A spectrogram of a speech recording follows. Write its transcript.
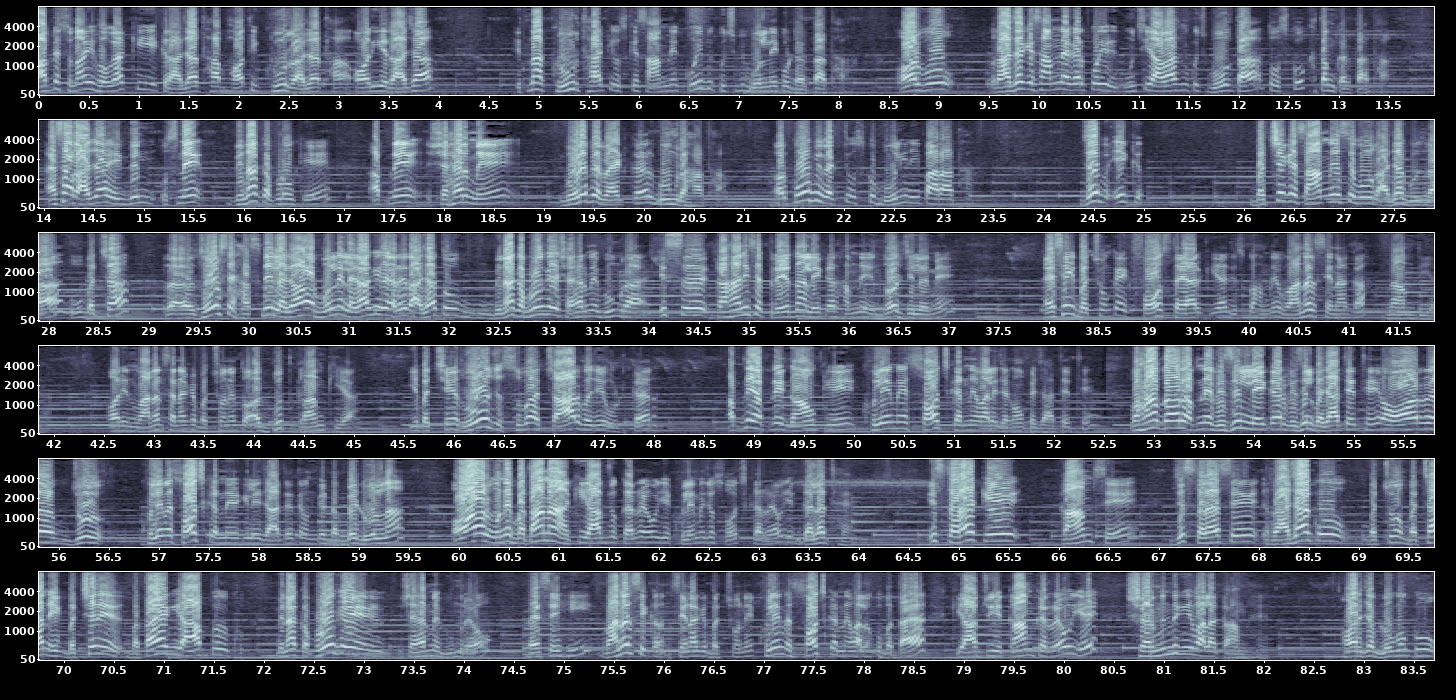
आपने सुना ही होगा कि एक राजा था, बहुत ही क्रूर राजा था और ये राजा इतना क्रूर था कि उसके सामने कोई भी कुछ भी बोलने को डरता था। और वो राजा के सामने अगर कोई ऊँची आवाज़ में कुछ बोलता तो उसको खत्म करता था। ऐसा राजा एक दिन उसने बिना कपड़ों के अपने शहर में घोड़े पे बैठकर घूम रहा था और कोई भी व्यक्ति उसको बोल ही नहीं पा रहा था। जब एक बच्चे के सामने से वो राजा गुजरा, वो बच्चा ज़ोर से हंसने लगा और बोलने लगा कि अरे राजा तो बिना कपड़ों के शहर में घूम रहा है। इस कहानी से प्रेरणा लेकर हमने इंदौर ज़िले में ऐसे ही बच्चों का एक फौज तैयार किया, जिसको हमने वानर सेना का नाम दिया। और इन वानर सेना के बच्चों ने तो अद्भुत काम किया। ये बच्चे रोज सुबह चार बजे उठकर अपने अपने गाँव के खुले में शौच करने वाले जगहों पे जाते थे। वहाँ पर अपने विजिल लेकर विजिल बजाते थे और जो खुले में शौच करने के लिए जाते थे, उनके डब्बे ढोलना और उन्हें बताना कि आप जो कर रहे हो, ये खुले में जो शौच कर रहे हो, ये गलत है। इस तरह के काम से, जिस तरह से राजा को बच्चों, बच्चा ने, एक बच्चे ने बताया कि आप बिना कपड़ों के शहर में घूम रहे हो, वैसे ही वानर सेना के बच्चों ने खुले में शौच करने वालों को बताया कि आप जो ये काम कर रहे हो, ये शर्मिंदगी वाला काम है। और जब लोगों को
